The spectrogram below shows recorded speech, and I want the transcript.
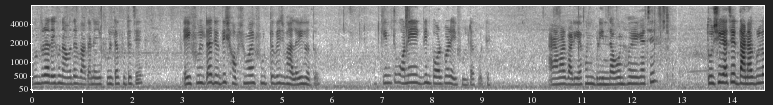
বন্ধুরা দেখুন আমাদের বাগানে এই ফুলটা ফুটেছে। এই ফুলটা যদি সব সময় ফুটতো বেশ ভালোই হতো। কিন্তু অনেক দিন পর পর এই ফুলটা ফোটে। আর আমার বাড়ি এখন বৃন্দাবন হয়ে গেছে। তুলসী গাছের দানাগুলো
